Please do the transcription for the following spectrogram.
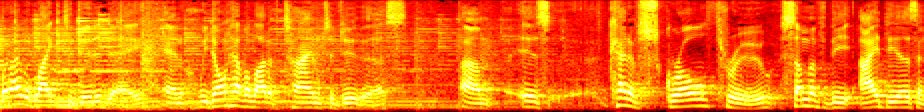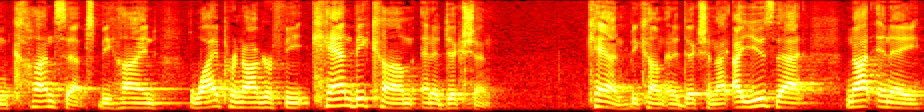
What I would like to do today, and we don't have a lot of time to do this, um, is kind of scroll through some of the ideas and concepts behind why pornography can become an addiction. Can become an addiction. I, I use that not in a,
